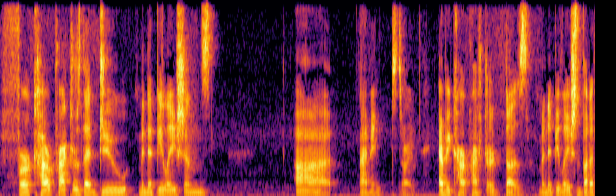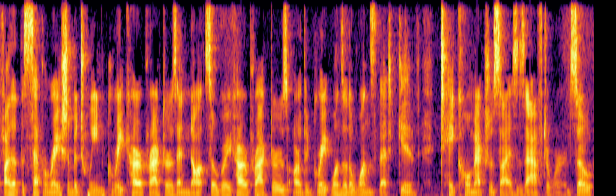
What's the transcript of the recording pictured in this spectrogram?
For chiropractors that do manipulations uh i mean sorry every chiropractor does manipulations but i find that the separation between great chiropractors and not so great chiropractors are the great ones are the ones that give take home exercises afterwards. So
